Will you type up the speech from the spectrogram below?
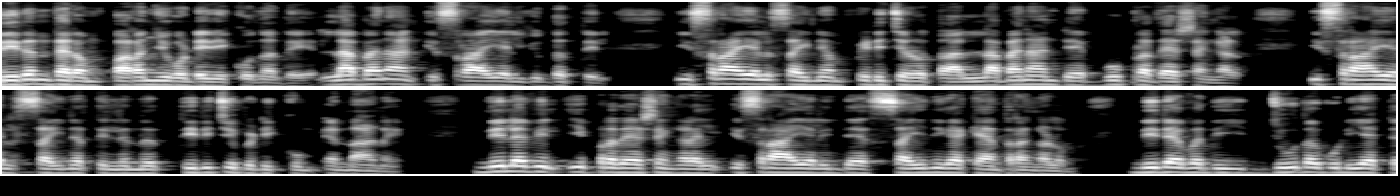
നിരന്തരം പറഞ്ഞുകൊണ്ടിരിക്കുന്നത് ലബനാൻ ഇസ്രായേൽ യുദ്ധത്തിൽ. ഇസ്രായേൽ സൈന്യം പിടിച്ചെടുത്ത ലബനാന്റെ ഭൂപ്രദേശങ്ങൾ ഇസ്രായേൽ സൈന്യത്തിൽ നിന്ന് തിരിച്ചു പിടിക്കും എന്നാണ്. നിലവിൽ ഈ പ്രദേശങ്ങളിൽ ഇസ്രായേലിന്റെ സൈനിക കേന്ദ്രങ്ങളും നിരവധി ജൂതകുടിയേറ്റ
